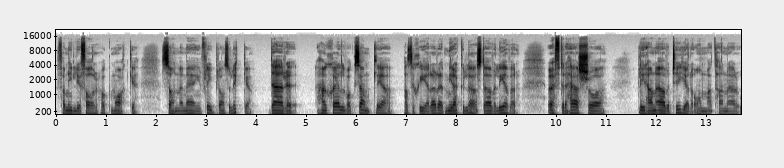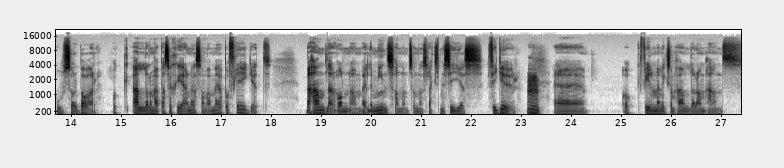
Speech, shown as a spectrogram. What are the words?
familjefar och make som är med i en flygplansolycka där han själv och samtliga passagerare mirakulöst överlever. Och efter det här så blir han övertygad om att han är osårbar. Och alla de här passagerarna som var med på flyget behandlar honom eller minns honom som någon slags messiasfigur. Mm. Eh, och filmen liksom handlar om hans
